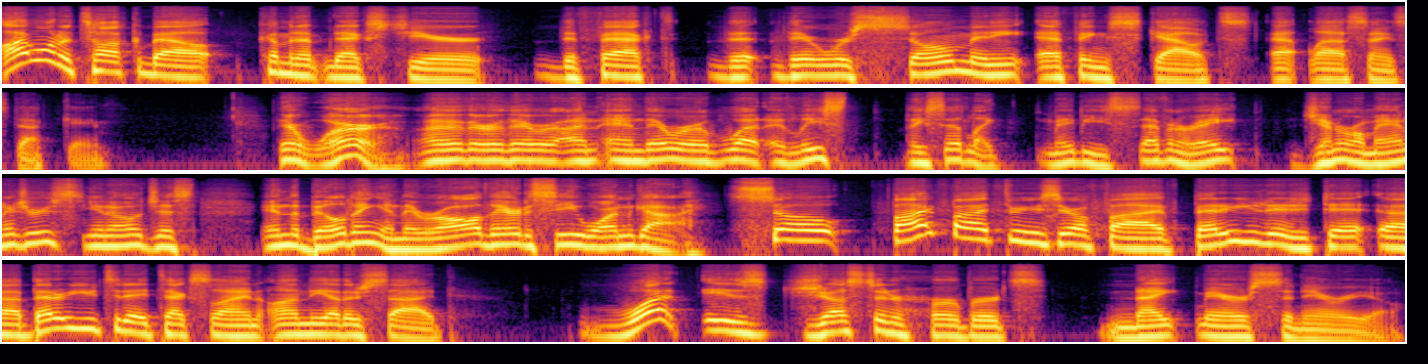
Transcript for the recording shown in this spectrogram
I want to talk about coming up next year the fact that there were so many effing scouts at last night's Duck game. There were, uh, there, there were, and, and there were what, at least they said like maybe seven or eight general managers, you know, just in the building and they were all there to see one guy. So 55305, better you today, uh, better you today text line on the other side. What is Justin Herbert's nightmare scenario?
